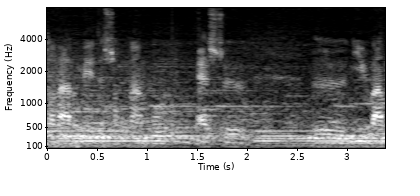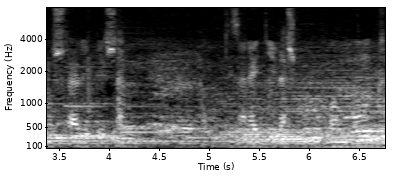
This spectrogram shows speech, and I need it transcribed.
Tanárom édesapám volt. Első ö, nyilvános fellépésem ö, 11 éves koromban volt.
